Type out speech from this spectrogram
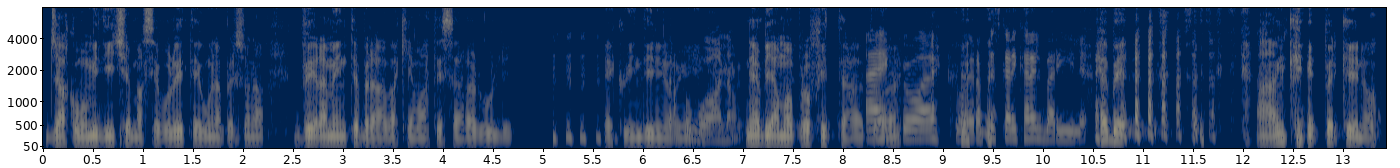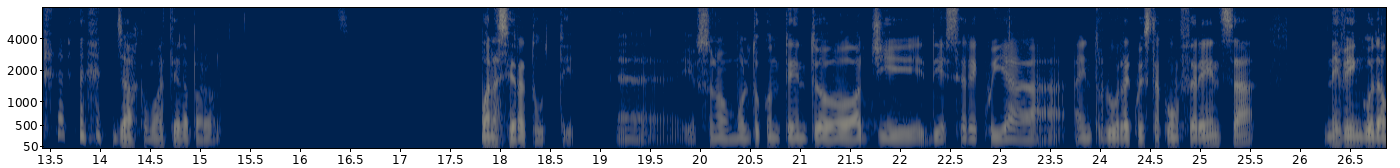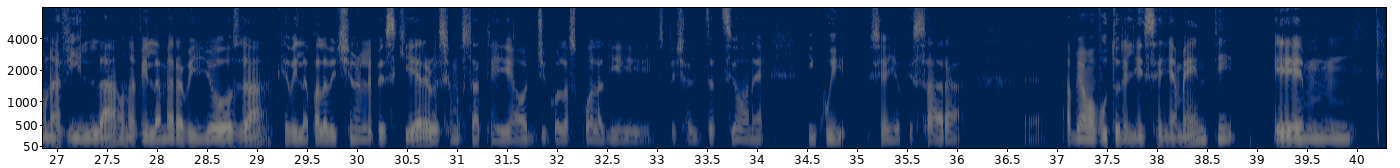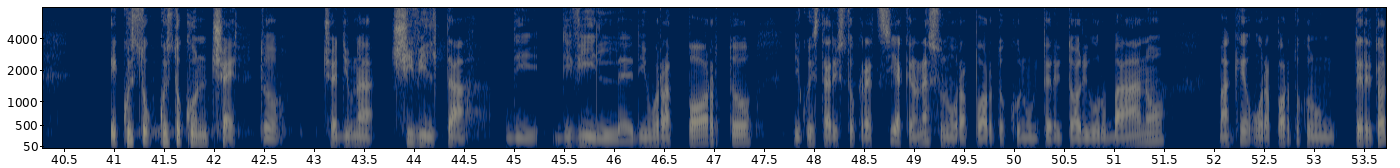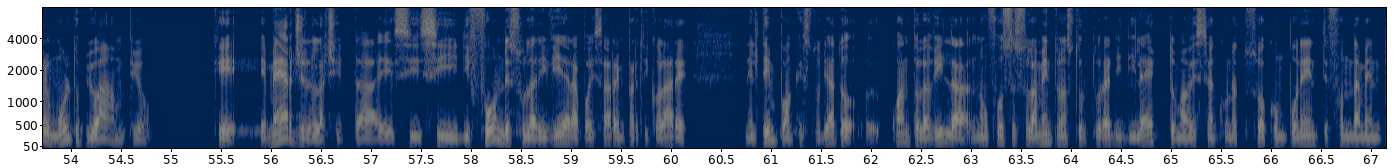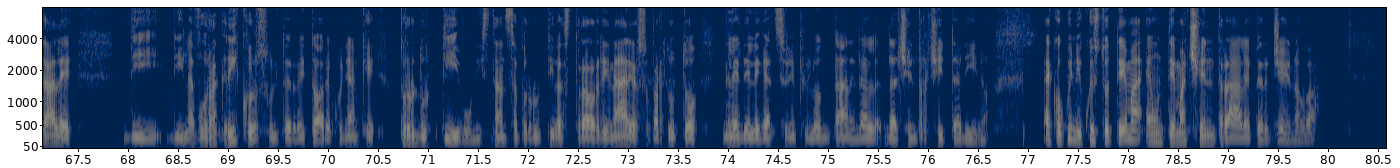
Giacomo mi dice, ma se volete una persona veramente brava, chiamate Sara Rulli. E quindi noi ne abbiamo approfittato. Eh. Ecco, eh. ecco, era per scaricare il barile. Eh beh, anche, perché no? Giacomo, a te la parola. Buonasera a tutti. Eh, io sono molto contento oggi di essere qui a, a introdurre questa conferenza ne vengo da una villa, una villa meravigliosa, che è Villa Pallavicino nelle Peschiere, dove siamo stati oggi con la scuola di specializzazione in cui sia io che Sara eh, abbiamo avuto degli insegnamenti. E, ehm, e questo, questo, concetto, cioè di una civiltà di, di ville, di un rapporto di questa aristocrazia, che non è solo un rapporto con un territorio urbano, ma anche un rapporto con un territorio molto più ampio, che emerge dalla città e si, si, diffonde sulla riviera, poi Sara in particolare nel tempo ha anche studiato eh, quanto la villa non fosse solamente una struttura di diletto, ma avesse anche una sua componente fondamentale di, di, lavoro agricolo sul territorio, quindi anche produttivo, un'istanza produttiva straordinaria, soprattutto nelle delegazioni più lontane dal, dal centro cittadino. Ecco, quindi questo tema è un tema centrale per Genova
